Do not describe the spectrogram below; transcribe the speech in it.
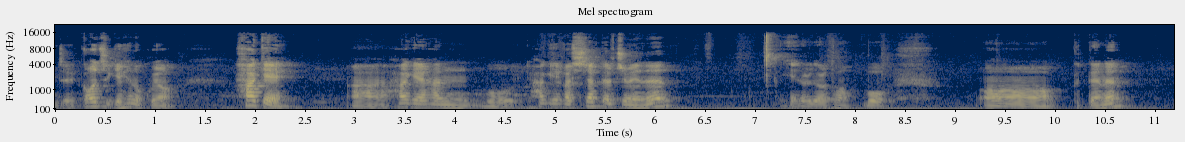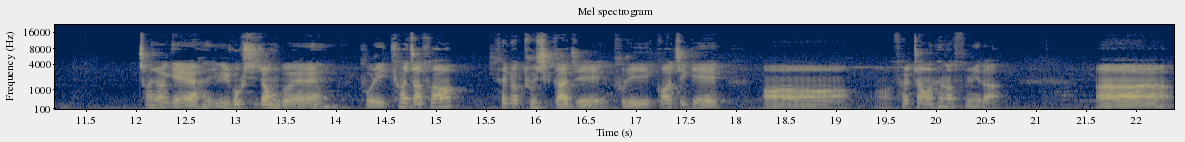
이제 꺼지게 해놓고요. 하계 아 하계 한 뭐 하계가 시작될 쯤에는 예를 들어서 뭐 어 그때는 저녁에 한 7시 정도에 불이 켜져서 새벽 2시까지 불이 꺼지게 어, 어, 설정을 해 놓습니다. 아,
